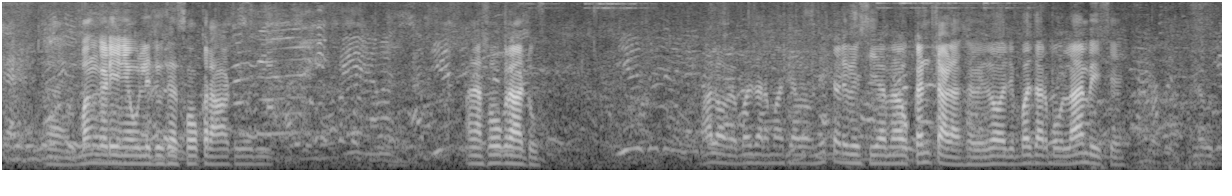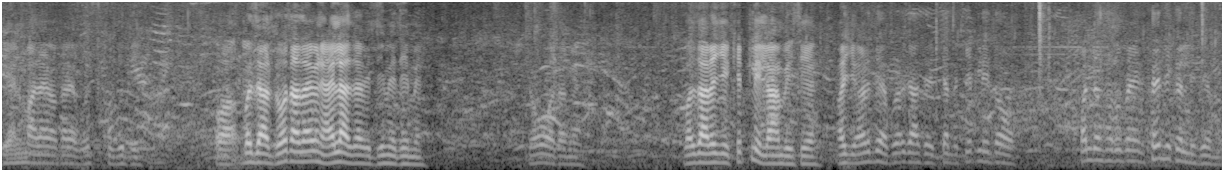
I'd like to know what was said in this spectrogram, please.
બંગડીને બંગડી ને એવું લીધું છે છોકરા હાટું હજી અને છોકરા હતું હાલો, હવે બજારમાંથી હવે નીકળીએ છીએ. અમે હવે કંટાળા છે. જો હજી બજાર બહુ લાંબી છે. ધ્યાનમાં લાવ્યા કરે વસ્તુ બધી. બજાર જોતા જ આવીને હાલા જ આવી ધીમે ધીમે. જોવો તમે. બજાર હજી કેટલી લાંબી છે? હજી અડધે પ્રજા છે કેટલી તો પંદરસો રૂપિયાની ખરીદી કરી લીધી અમે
